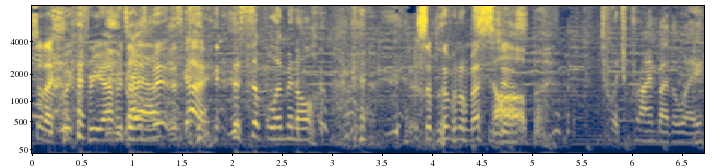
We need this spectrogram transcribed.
So that quick free advertisement. Yeah. This guy. the subliminal Subliminal messages. sub. Twitch Prime, by the way.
